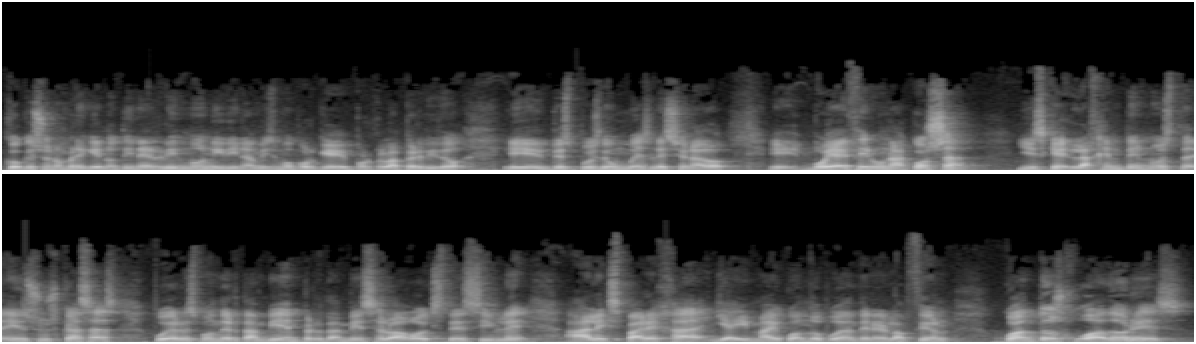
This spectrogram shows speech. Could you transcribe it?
Coque es un hombre que no tiene ritmo ni dinamismo porque, porque lo ha perdido eh, después de un mes lesionado. Eh, voy a decir una cosa. Y es que la gente en sus casas puede responder también, pero también se lo hago extensible a Alex Pareja y a Imai cuando puedan tener la opción. ¿Cuántos jugadores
